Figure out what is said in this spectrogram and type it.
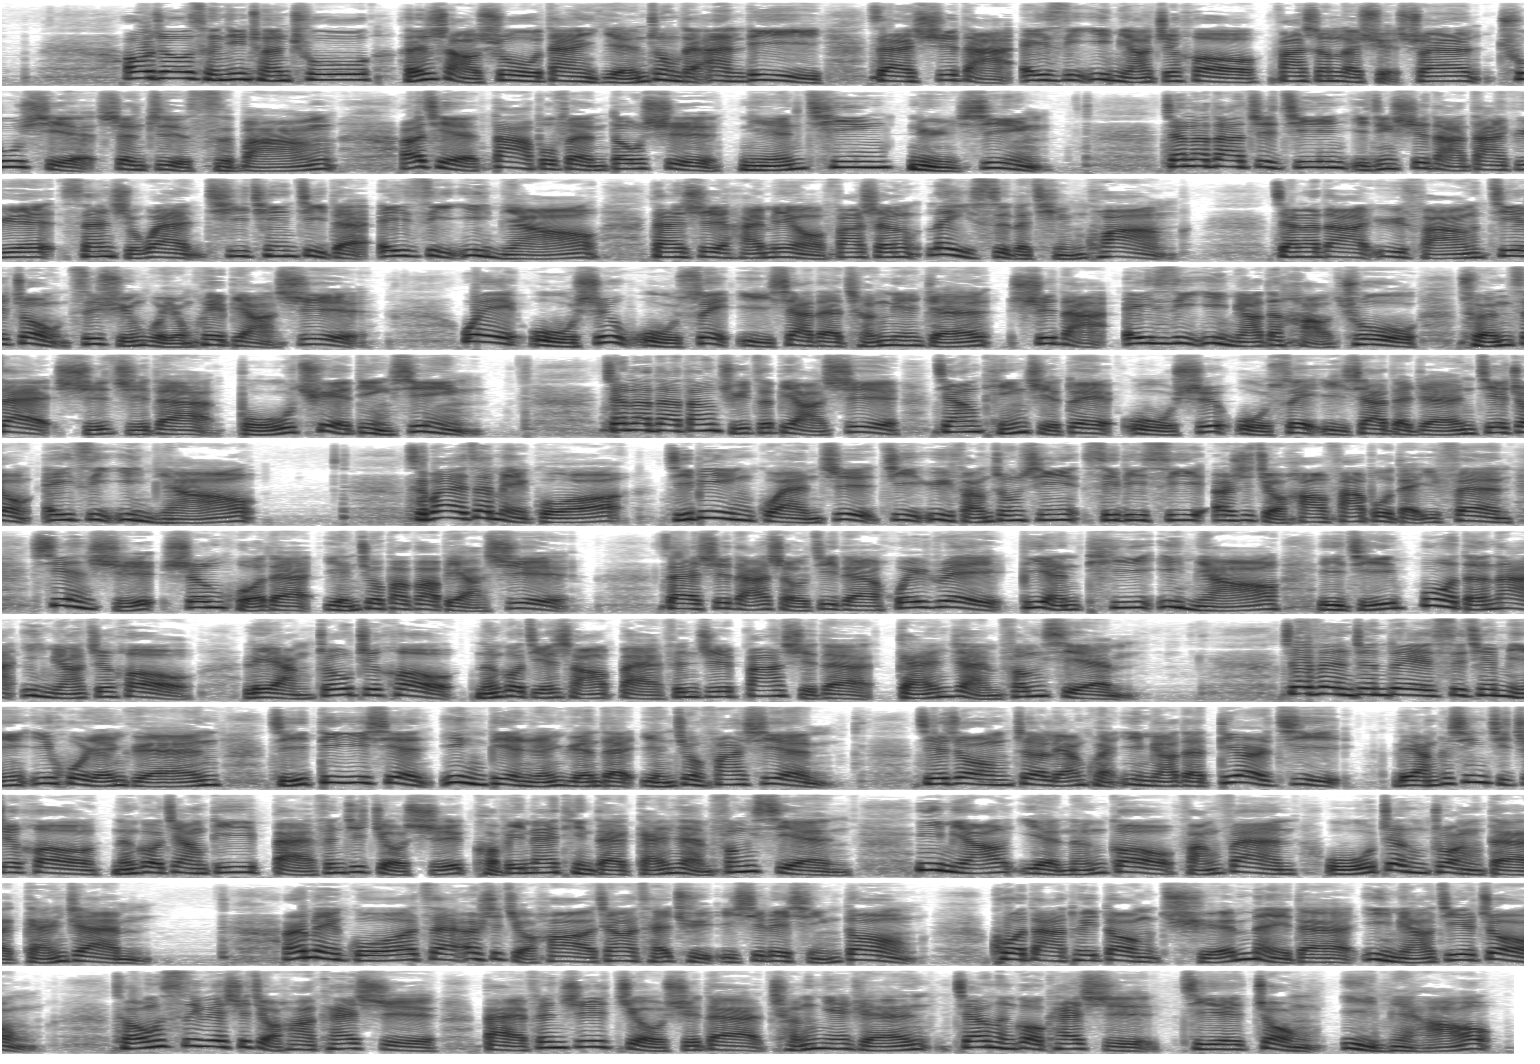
欧洲曾经传出很少数但严重的案例，在施打 A Z 疫苗之后发生了血栓、出血甚至死亡，而且大部分都是年轻女性。加拿大至今已经施打大约三十万七千剂的 A Z 疫苗，但是还没有发生类似的情况。加拿大预防接种咨询委员会表示，为五十五岁以下的成年人施打 A Z 疫苗的好处存在实质的不确定性。加拿大当局则表示，将停止对五十五岁以下的人接种 A Z 疫苗。此外，在美国疾病管制及预防中心 C D C 二十九号发布的一份现实生活的研究报告表示。在施打首剂的辉瑞 B N T 疫苗以及莫德纳疫苗之后，两周之后能够减少百分之八十的感染风险。这份针对四千名医护人员及第一线应变人员的研究发现，接种这两款疫苗的第二剂两个星期之后，能够降低百分之九十 COVID-19 的感染风险。疫苗也能够防范无症状的感染。而美国在二十九号将要采取一系列行动，扩大推动全美的疫苗接种。从四月十九号开始，百分之九十的成年人将能够开始接种疫苗。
